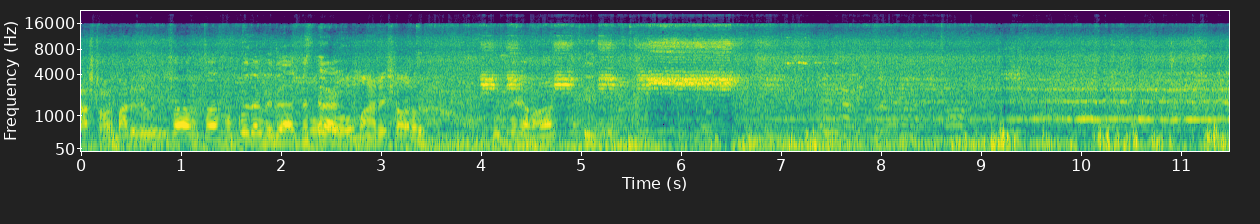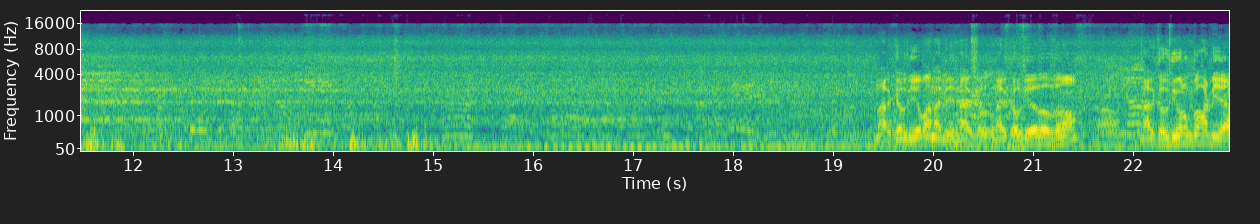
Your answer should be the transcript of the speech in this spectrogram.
কাস্টমার বাড়ে দেবে ও মারে শহর নারকেল দিয়ে বানাই দিই নারকেল নারকেল দিয়ে দাও না? নারকেল দিয়ে নুগ্গো হাটিয়া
